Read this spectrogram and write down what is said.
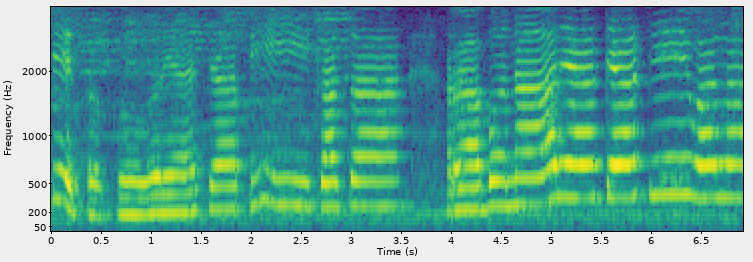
शेतकऱ्याच्या पिकाचा. राबणाऱ्या त्या जीवाला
